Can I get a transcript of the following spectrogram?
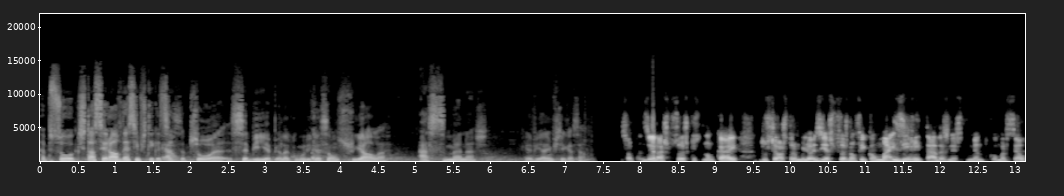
a pessoa que está a ser alvo dessa investigação? Essa pessoa sabia pela comunicação social há semanas que havia a investigação. Só para dizer às pessoas que isto não cai do céu aos trambolhões e as pessoas não ficam mais irritadas neste momento com o Marcelo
